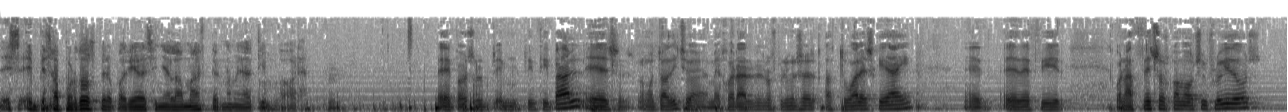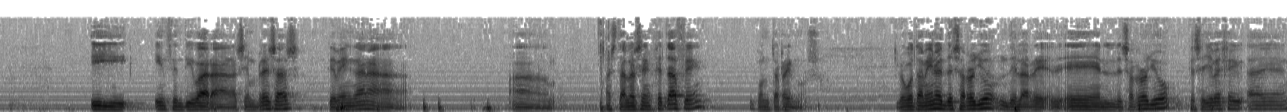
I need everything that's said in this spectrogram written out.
Es, he empezado por dos, pero podría haber señalado más, pero no me da tiempo ahora. Eh, pues el principal es, como tú has dicho, mejorar los primeros actuales que hay, eh, es decir, con accesos cómodos y fluidos y incentivar a las empresas que vengan a, a, a instalarse en Getafe con terrenos. Luego también el desarrollo de la re- eh, el desarrollo que se lleve eh,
